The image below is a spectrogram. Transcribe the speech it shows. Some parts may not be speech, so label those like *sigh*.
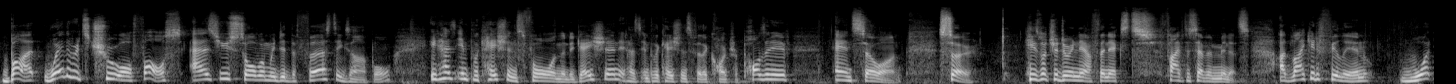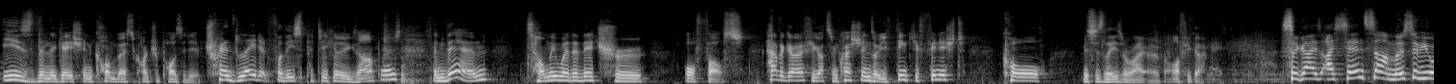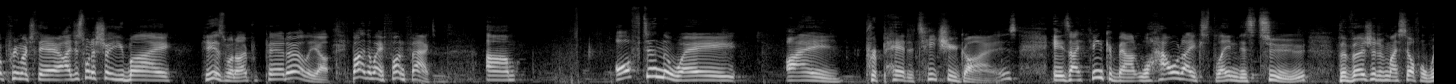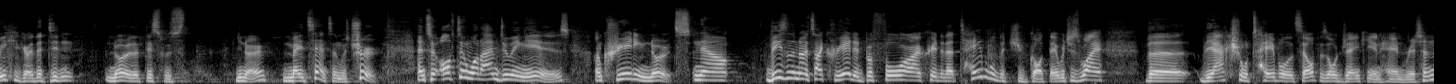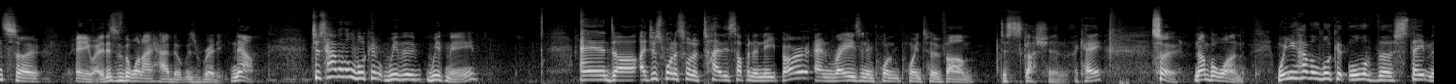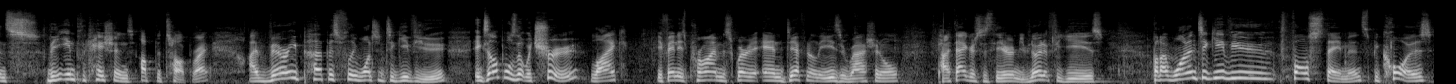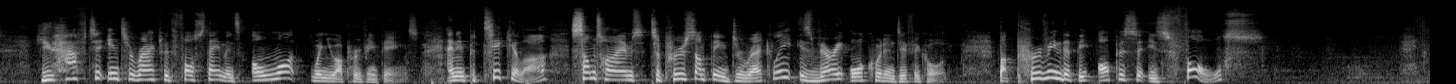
But whether it's true or false, as you saw when we did the first example, it has implications for the negation, it has implications for the contrapositive, and so on. So, here's what you're doing now for the next five to seven minutes. I'd like you to fill in what is the negation, converse, contrapositive. Translate it for these particular examples, and then tell me whether they're true or false. Have a go if you've got some questions or you think you're finished. Call Mrs. Lee's right over. Off you go. So guys, I sent some. Most of you are pretty much there. I just want to show you my, here's one I prepared earlier. By the way, fun fact. Um, often the way I prepare to teach you guys is I think about, well, how would I explain this to the version of myself a week ago that didn't know that this was you know, made sense and was true. And so often what I'm doing is I'm creating notes. Now, these are the notes I created before I created that table that you've got there, which is why the, the actual table itself is all janky and handwritten. So anyway, this is the one I had that was ready. Now, just having a look at with, with me, and uh, I just want to sort of tie this up in a neat bow and raise an important point of um, discussion, okay? So, number one, when you have a look at all of the statements, the implications up the top, right? I very purposefully wanted to give you examples that were true, like if n is prime, the square root of n definitely is irrational. Pythagoras' theorem, you've known it for years. But I wanted to give you false statements because you have to interact with false statements a lot when you are proving things. And in particular, sometimes to prove something directly is very awkward and difficult. But proving that the opposite is false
